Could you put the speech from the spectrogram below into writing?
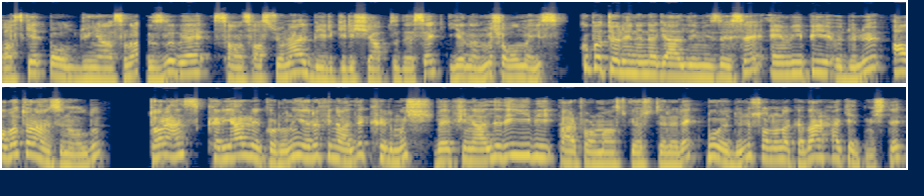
basketbol dünyasına hızlı ve sansasyonel bir giriş yaptı desek yanılmış olmayız. Kupa törenine geldiğimizde ise MVP ödülü Alba Torrens'in oldu. Torrens kariyer rekorunu yarı finalde kırmış ve finalde de iyi bir performans göstererek bu ödülü sonuna kadar hak etmişti.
